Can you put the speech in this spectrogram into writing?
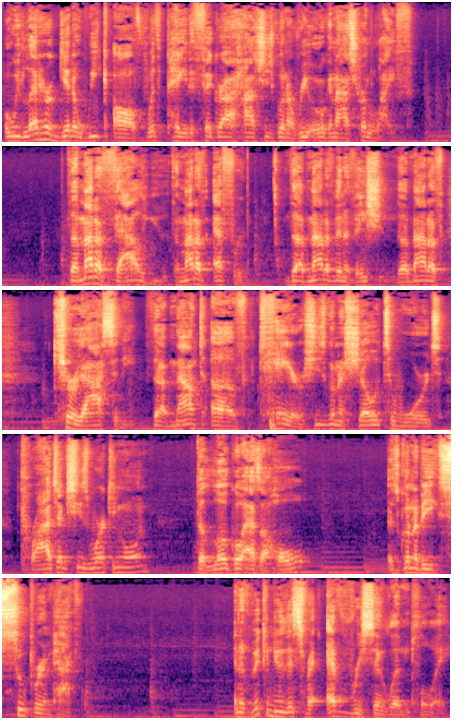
or we let her get a week off with pay to figure out how she's going to reorganize her life, the amount of value, the amount of effort, the amount of innovation, the amount of curiosity, the amount of care she's going to show towards projects she's working on, the logo as a whole, is going to be super impactful. And if we can do this for every single employee,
